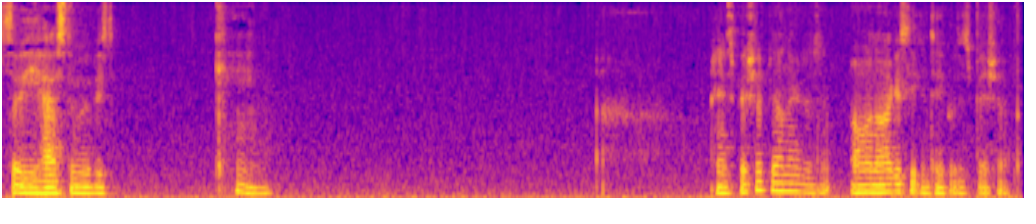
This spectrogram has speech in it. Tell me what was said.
So he has to move his king. And his bishop down there doesn't. Oh no, I guess he can take with his bishop.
